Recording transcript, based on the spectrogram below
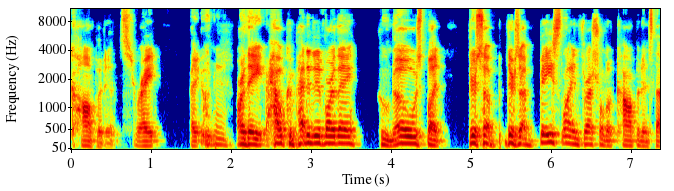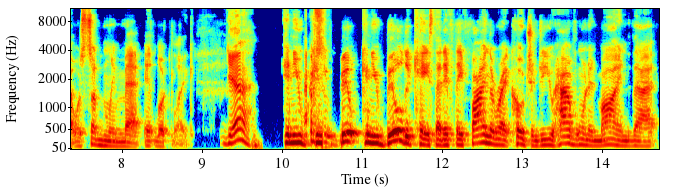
competence, right? Mm-hmm. Are they how competitive are they? Who knows? But there's a there's a baseline threshold of competence that was suddenly met. It looked like. Yeah. Can you Absolutely. can you build can you build a case that if they find the right coach and do you have one in mind that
